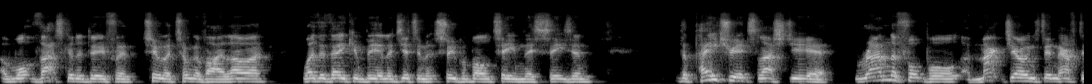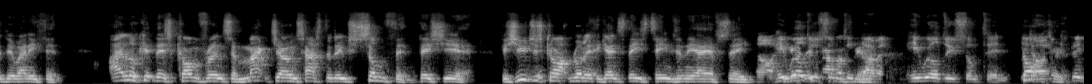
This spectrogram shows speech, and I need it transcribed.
and what that's going to do for Tua Tagovailoa, whether they can be a legitimate Super Bowl team this season. The Patriots last year ran the football and Mac Jones didn't have to do anything. I look at this conference and Mac Jones has to do something this year because you just can't run it against these teams in the AFC. No, he will do something, Darren. He will do something. You know, it's, a big,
